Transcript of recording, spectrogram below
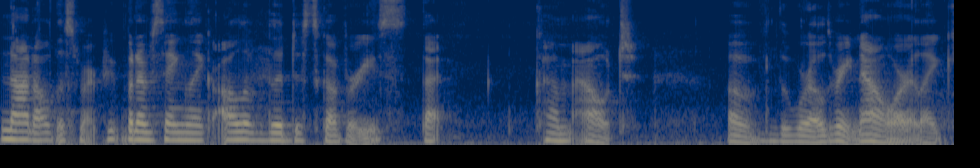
not all the smart people, but I'm saying like all of the discoveries that come out of the world right now are like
